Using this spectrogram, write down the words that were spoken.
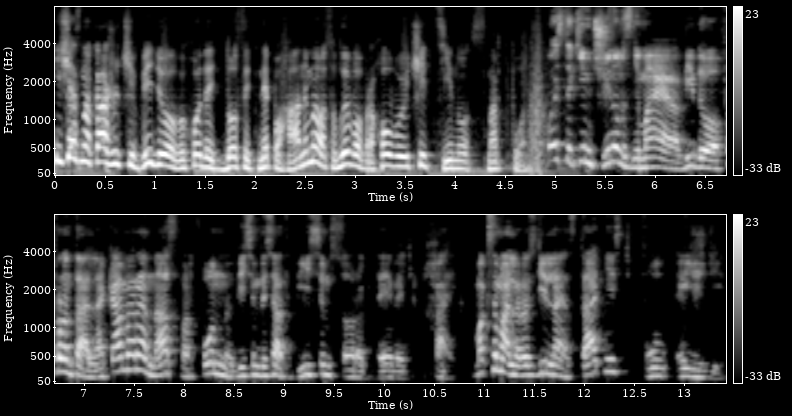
І чесно кажучи, відео виходить досить непоганими, особливо враховуючи ціну смартфона. Ось таким чином знімає відео фронтальна камера на смартфон 8849 Hike. Максимальна роздільна здатність Full HD.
